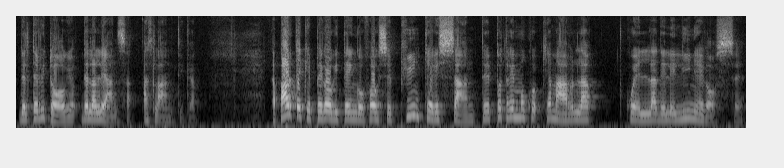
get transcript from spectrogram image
del territorio dell'Alleanza Atlantica. La parte che però ritengo forse più interessante potremmo chiamarla quella delle linee rosse.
